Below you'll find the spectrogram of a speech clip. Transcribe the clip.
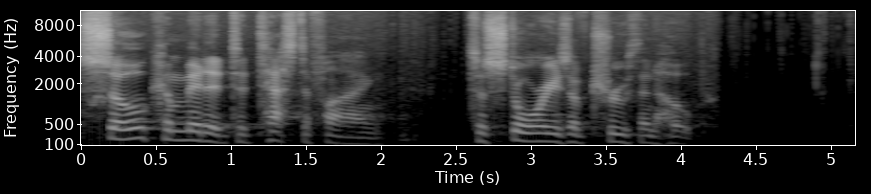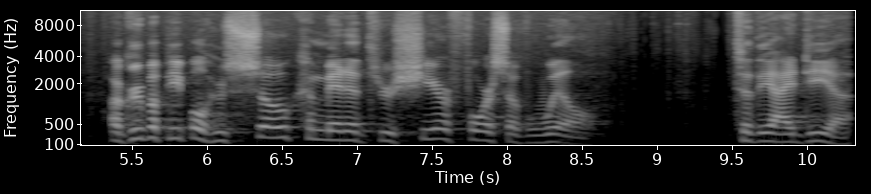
so committed to testifying to stories of truth and hope. A group of people who so committed through sheer force of will to the idea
